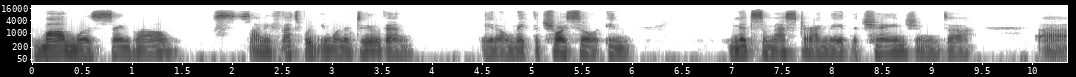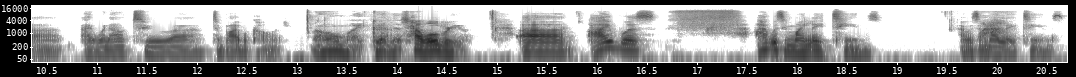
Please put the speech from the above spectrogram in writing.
Mom was saying, "Well, son, if that's what you want to do, then you know, make the choice." So in mid semester, I made the change, and uh, uh, I went out to uh, to Bible college. Oh my goodness. How old were you? Uh, I was I was in my late teens. I was in my late teens.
